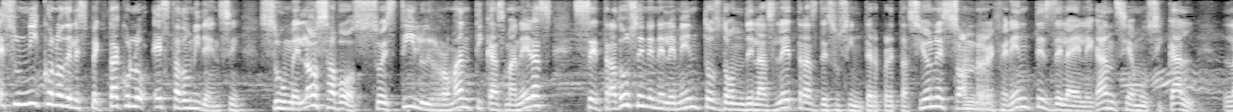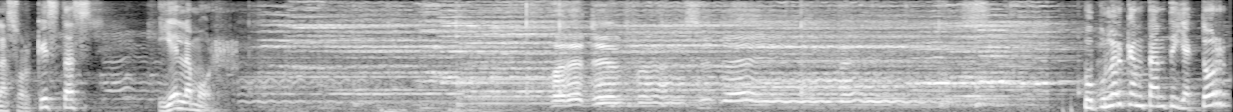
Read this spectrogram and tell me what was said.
es un ícono del espectáculo estadounidense. Su melosa voz, su estilo y románticas maneras se traducen en elementos donde las letras de sus interpretaciones son referentes de la elegancia musical, las orquestas y el amor. Popular cantante y actor,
